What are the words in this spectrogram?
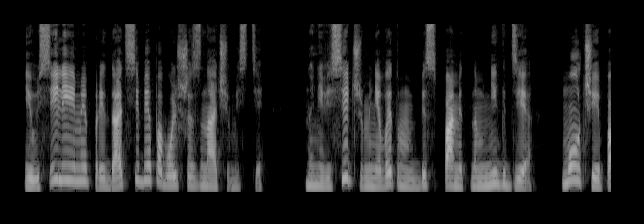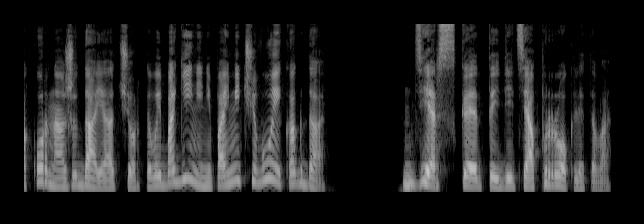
и усилиями придать себе побольше значимости. Но не висеть же мне в этом беспамятном нигде, молча и покорно ожидая от чертовой богини не пойми чего и когда. «Дерзкое ты, дитя проклятого!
